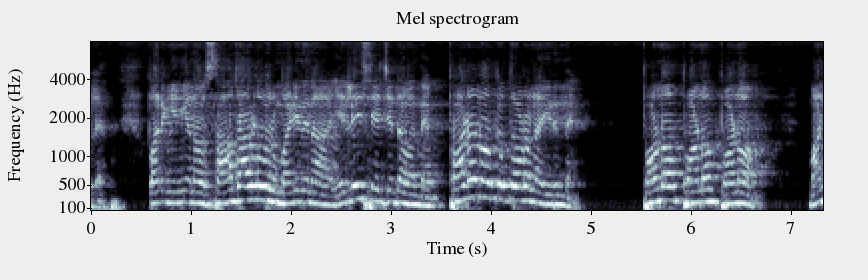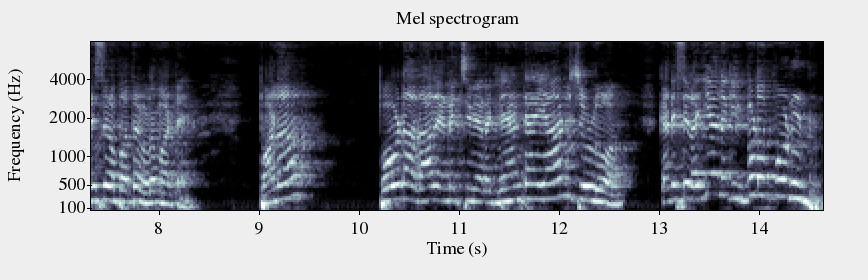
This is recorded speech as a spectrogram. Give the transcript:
இருக்குல்ல. பாருங்க இங்க நான் சாதாரண ஒரு மனிதனா எல்ஐசி ஏஜென்டா வந்தேன். பண நோக்கத்தோட நான் இருந்தேன். பணம் பணம் பணம். மனுஷனை பார்த்தா விட மாட்டேன். பணம் போடாதால நினைச்சு எனக்கு வேண்டாயான்னு சொல்லுவான். கடைசியில் ஐயா எனக்கு இவ்வளவு போடும்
